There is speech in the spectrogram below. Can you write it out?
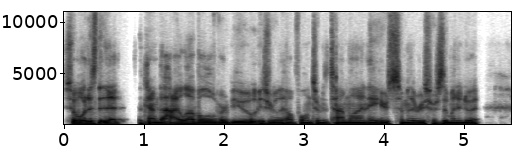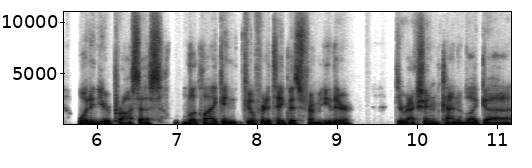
So what is the, that kind of the high level overview is really helpful in terms of timeline. Hey here's some of the resources that went into it. What did your process look like? And feel free to take this from either direction kind of like uh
